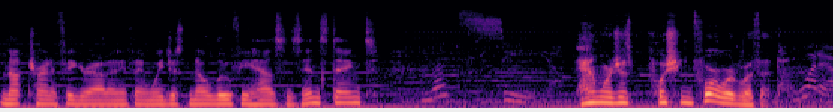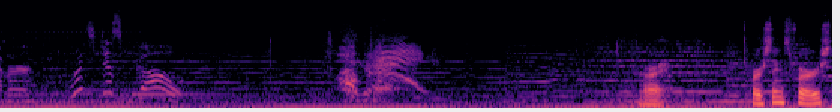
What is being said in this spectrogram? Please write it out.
not trying to figure out anything. We just know Luffy has his instinct, Let's see. and we're just pushing forward with it. All right. First things first.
